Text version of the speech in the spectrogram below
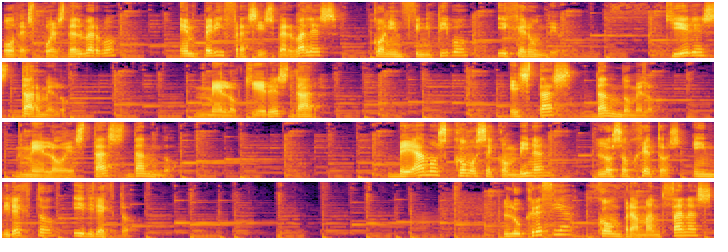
o después del verbo en perífrasis verbales con infinitivo y gerundio. ¿Quieres dármelo? ¿Me lo quieres dar? Estás dándomelo. ¿Me lo estás dando? Veamos cómo se combinan los objetos indirecto y directo. Lucrecia compra manzanas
